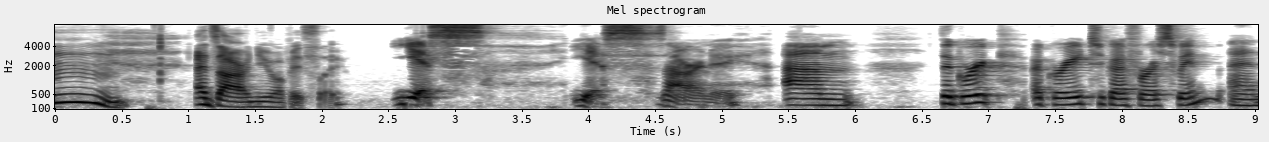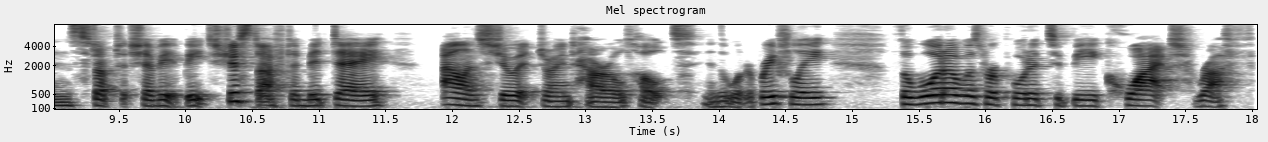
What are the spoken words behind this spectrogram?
Mm. And Zara knew, obviously. Yes. Yes, Zara knew. Um, the group agreed to go for a swim and stopped at Cheviot Beach just after midday. Alan Stewart joined Harold Holt in the water briefly. The water was reported to be quite rough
